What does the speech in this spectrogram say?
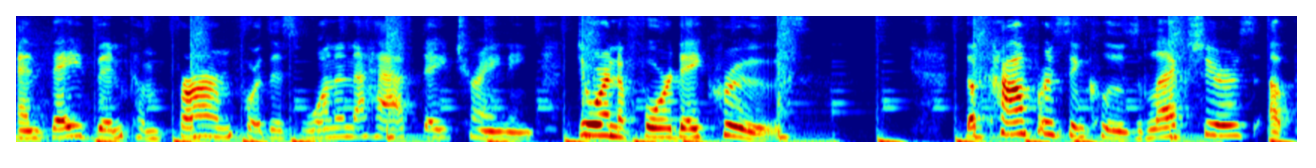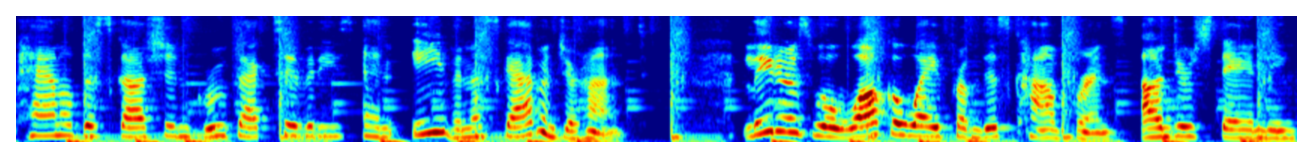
and they've been confirmed for this one and a half day training during a four day cruise. The conference includes lectures, a panel discussion, group activities, and even a scavenger hunt. Leaders will walk away from this conference understanding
